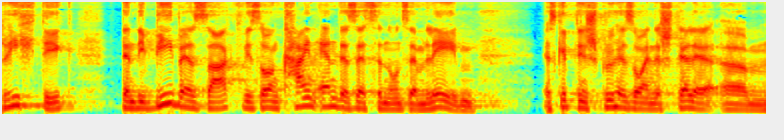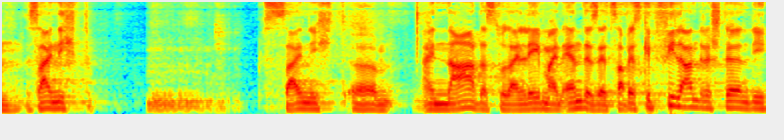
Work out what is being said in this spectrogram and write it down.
richtig, denn die Bibel sagt, wir sollen kein Ende setzen in unserem Leben. Es gibt in Sprüche so eine Stelle, ähm, sei nicht, sei nicht ähm, ein Narr, dass du dein Leben ein Ende setzt. Aber es gibt viele andere Stellen, die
